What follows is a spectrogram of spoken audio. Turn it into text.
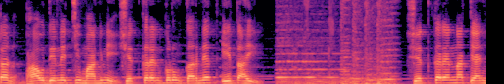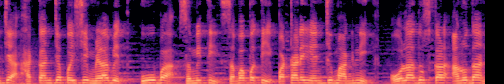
टन भाव देण्याची मागणी शेतकऱ्यांकडून करण्यात येत आहे. शेतकऱ्यांना त्यांच्या हक्कांचे पैसे मिळावेत कुबा समिती सभापती पठाडे यांची मागणी. ओला दुष्काळ अनुदान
